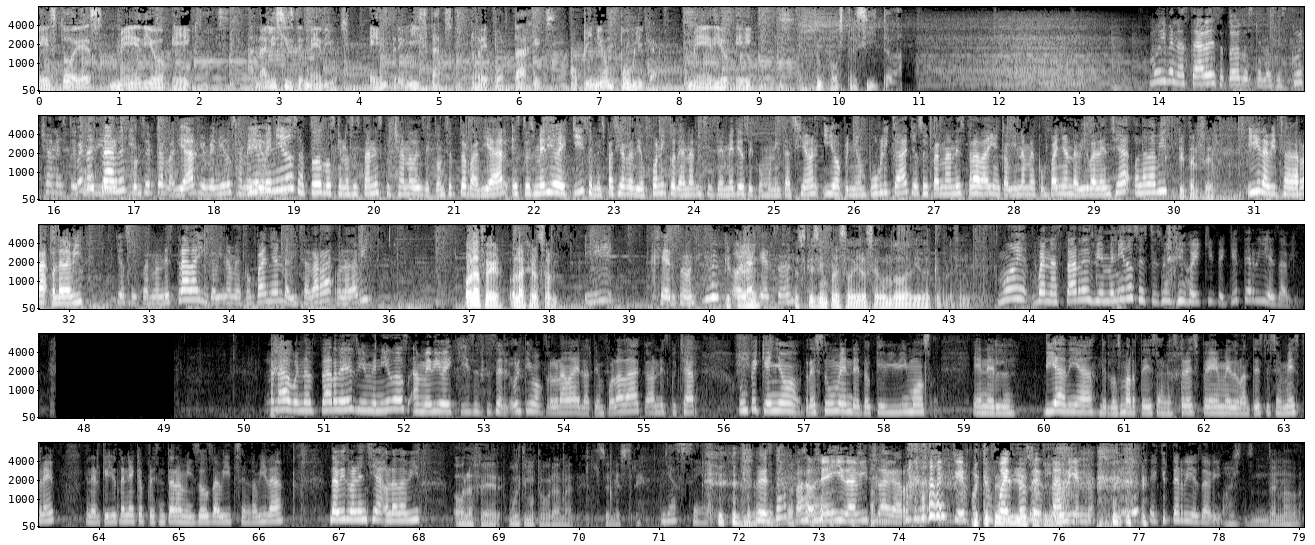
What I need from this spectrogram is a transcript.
Esto es Medio X, análisis de medios, entrevistas, reportajes, opinión pública. Medio X, tu postrecito. Buenas tardes a todos los que nos escuchan. Esto es Buenas Medio tardes, X. Concepto Radial. Bienvenidos a Medio Bienvenidos X. a todos los que nos están escuchando desde Concepto Radial. Esto es Medio X, el espacio radiofónico de análisis de medios de comunicación y opinión pública. Yo soy Fernanda Estrada y en cabina me acompañan David Valencia. Hola David. ¿Qué tal, Fer? Y David Zagarra. Hola David. Yo soy Fernanda Estrada y en cabina me acompañan David Zagarra. Hola David. Hola, Fer. Hola, Gerson. Y Gerson. ¿Qué tal? Hola Gerson. Es que siempre soy el segundo David al que presento. Muy buenas tardes, bienvenidos. Este es Medio X. ¿De qué te ríes, David? Hola, buenas tardes, bienvenidos a Medio X. Este es el último programa de la temporada. Acaban de escuchar un pequeño resumen de lo que vivimos en el día a día de los martes a las 3 pm durante este semestre, en el que yo tenía que presentar a mis dos Davids en la vida. David Valencia, hola David. Hola Fer, último programa del semestre. Ya sé. Pero está padre. Y David se agarra. que por ¿De qué te supuesto ríes, se David? está riendo. ¿De qué te ríes, David? Ay, de nada.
